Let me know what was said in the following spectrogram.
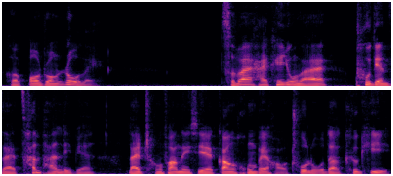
和包装肉类。此外，还可以用来铺垫在餐盘里边。来盛放那些刚烘焙好出炉的 cookie、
